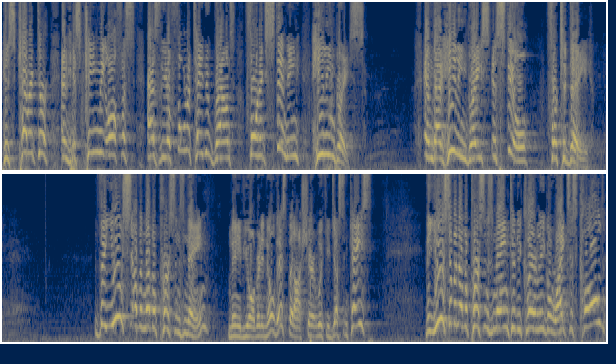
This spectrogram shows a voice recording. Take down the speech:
his character, and his kingly office as the authoritative grounds for extending healing grace. And that healing grace is still for today. The use of another person's name, many of you already know this, but I'll share it with you just in case. The use of another person's name to declare legal rights is called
